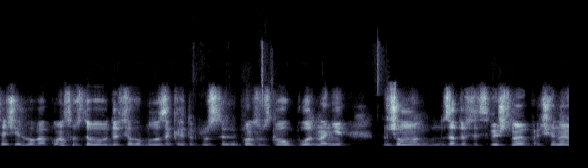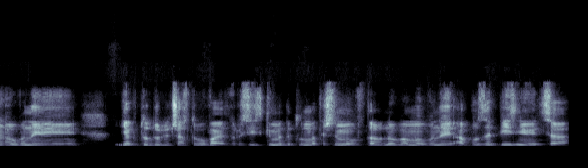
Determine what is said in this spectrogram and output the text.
це чергове консульство. бо До цього було закрито консульство у Познані. Причому за досить смішною причиною вони, як то дуже часто буває з російськими дипломатичними установами, вони або запізнюються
